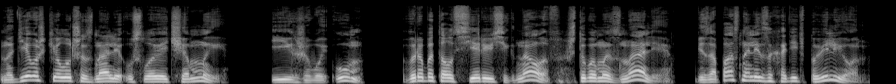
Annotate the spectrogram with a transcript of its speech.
Но девушки лучше знали условия, чем мы, и их живой ум выработал серию сигналов, чтобы мы знали, безопасно ли заходить в павильон,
